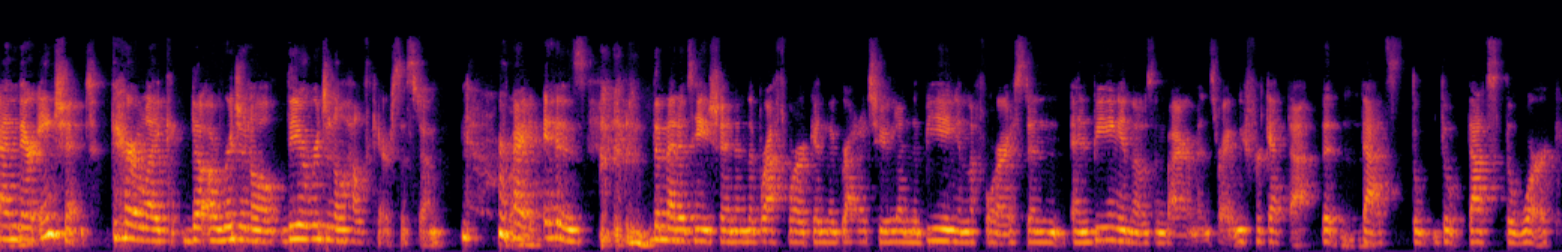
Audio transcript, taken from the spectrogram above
and they're ancient. They're like the original, the original healthcare system, right? Is the meditation and the breath work and the gratitude and the being in the forest and and being in those environments, right? We forget that that Mhm. that's the, the that's the work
